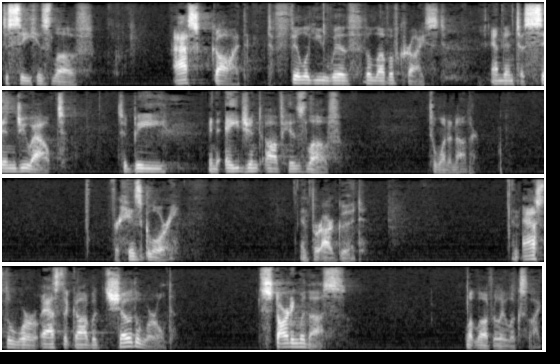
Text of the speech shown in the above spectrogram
to see His love. Ask God to fill you with the love of Christ and then to send you out to be an agent of his love to one another for his glory and for our good. And ask the world, ask that God would show the world, starting with us, what love really looks like.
